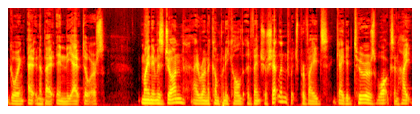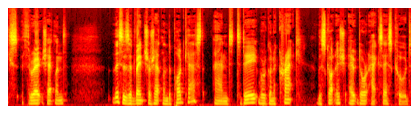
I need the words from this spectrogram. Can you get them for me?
going out and about in the outdoors. My name is Jon. I run a company called Adventure Shetland, which provides guided tours, walks, and hikes throughout Shetland. This is Adventure Shetland, the podcast, and today we're going to crack the Scottish Outdoor Access Code.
